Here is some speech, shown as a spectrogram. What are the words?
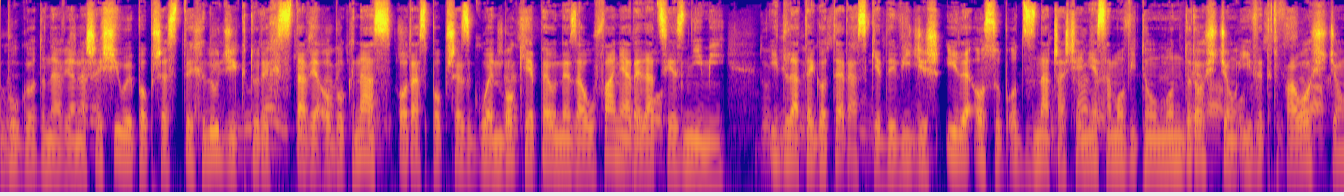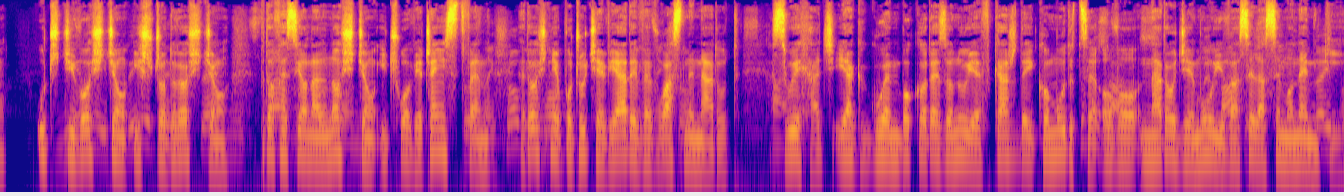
Bóg odnawia nasze siły poprzez tych ludzi, których stawia obok nas oraz poprzez głębokie, pełne zaufania relacje z nimi. I dlatego teraz, kiedy widzisz, ile osób odznacza się niesamowitą mądrością i wytrwałością, uczciwością i szczodrością, profesjonalnością i człowieczeństwem, rośnie poczucie wiary we własny naród. Słychać, jak głęboko rezonuje w każdej komórce owo narodzie mój Wasyla Symonenki.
